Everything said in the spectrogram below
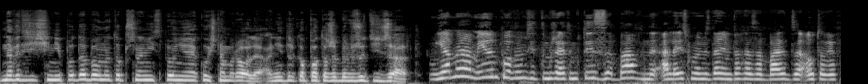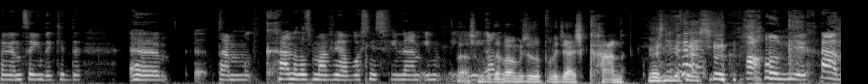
nawet jeśli się nie podobał, no to przynajmniej spełniał jakąś tam rolę, a nie tylko po to, żeby wrzucić żart. Ja miałam jeden problem z tym żartem, który jest zabawny, ale jest moim zdaniem trochę za bardzo autoreferencyjny, kiedy e, e, tam Khan rozmawia właśnie z Finem i, i, Przepraszam, i on... wydawało mi się, że powiedziałeś kan. Właśnie też. Han, nie, Han.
